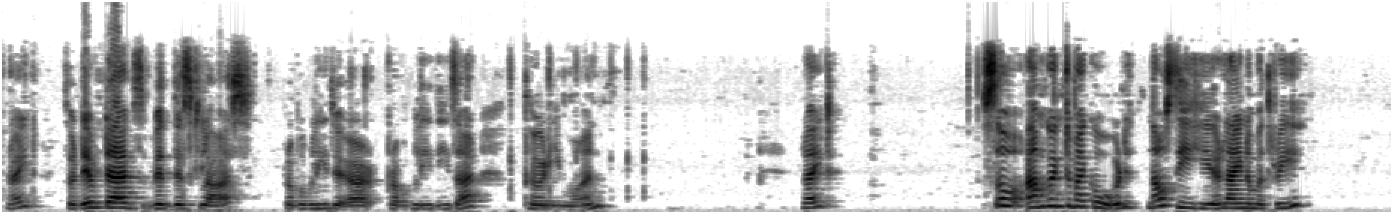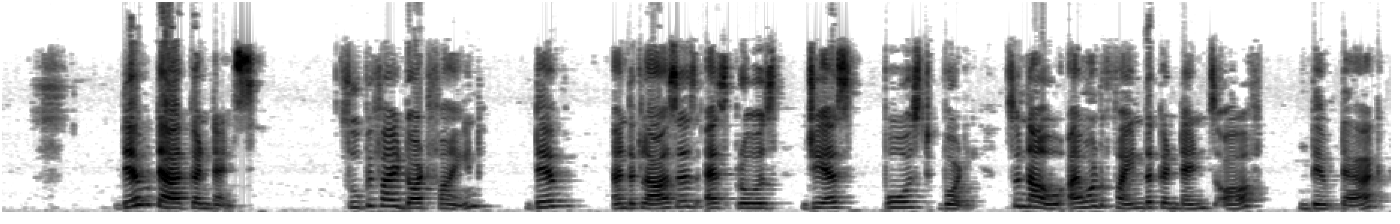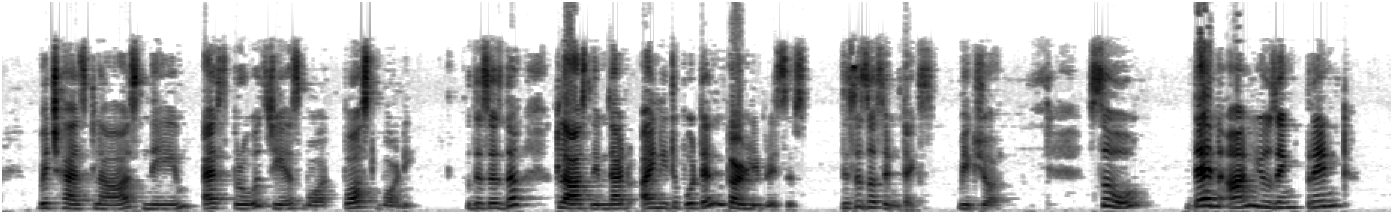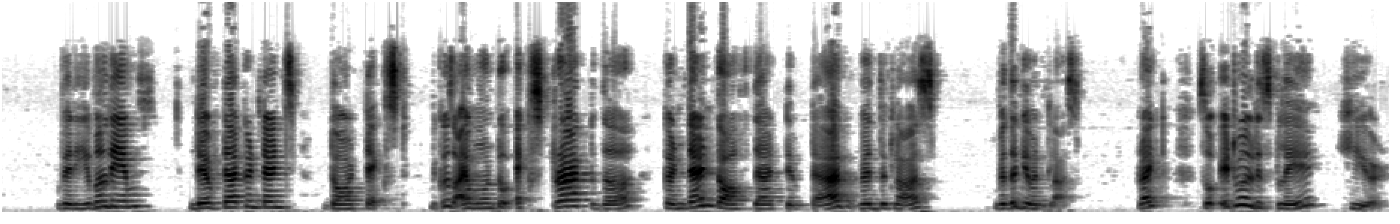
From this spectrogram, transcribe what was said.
Right? So div tags with this class probably they are probably these are 31 right? So I'm going to my code. Now see here line number 3 div tag contents. Soupified.find div and the classes as spros js post body. So now I want to find the contents of div tag which has class name spros js post body. So this is the class name that I need to put in curly braces. This is the syntax. Make sure. So then I'm using print variable name div tag contents dot text because I want to extract the content of that div tag with the class with the given class right? So it will display here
